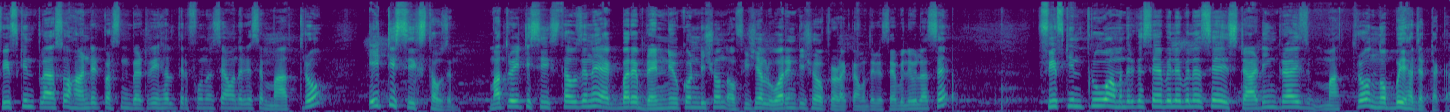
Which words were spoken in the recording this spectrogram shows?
ফিফটিন প্লাসও হান্ড্রেড পার্সেন্ট ব্যাটারি হেলথের ফোন আছে আমাদের কাছে মাত্র এইটটি সিক্স থাউজেন্ড মাত্র এইটটি সিক্স থাউজেন্ডে একবারে brand new condition official warranty সহ প্রোডাক্ট আমাদের কাছে অ্যাভেলেবেল আছে। ফিফটিন প্রো আমাদের কাছে অ্যাভেলেবেল আছে স্টার্টিং প্রাইস মাত্র নব্বই হাজার টাকা।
